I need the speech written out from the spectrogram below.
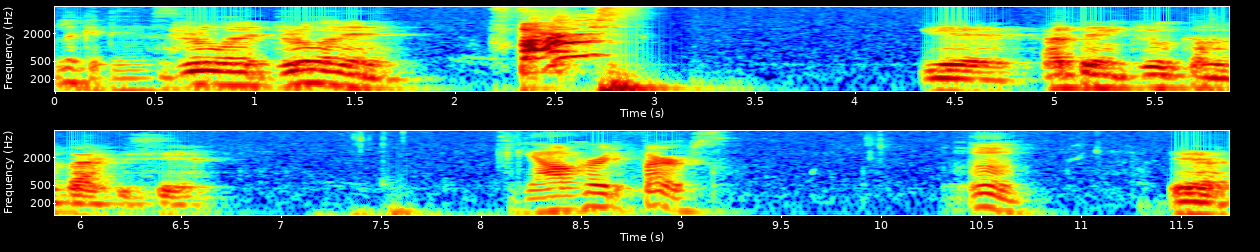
Look at this. Drew in, Drew in. First? Yeah, I think Drew coming back this year. Y'all heard it first. Mm. Yeah,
